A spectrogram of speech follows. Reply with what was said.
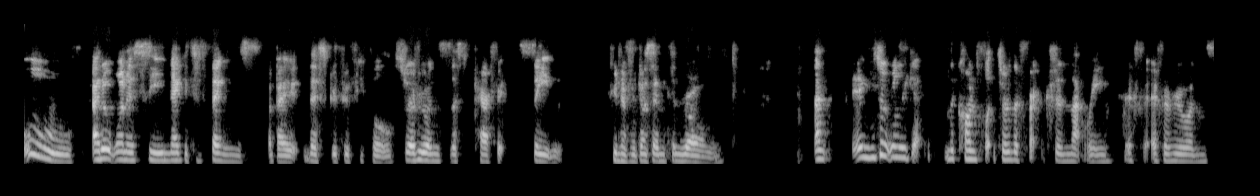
oh, I don't want to see negative things about this group of people. So everyone's this perfect saint who never does anything wrong. And, and you don't really get the conflict or the friction that way if, if everyone's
